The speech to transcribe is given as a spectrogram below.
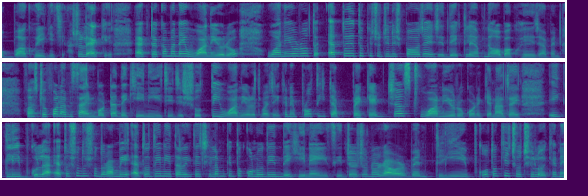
অবাক হয়ে গেছি। আসলে এক এক টাকা মানে ওয়ান ইউরো ওয়ান ইউরো তো এত এত কিছু জিনিস পাওয়া যায় যে দেখলে আপনি অবাক হয়ে যাবেন। ফার্স্ট অফ অল আমি সাইনবোর্ডটা দেখিয়ে নিয়েছি যে সত্যিই ওয়ান ইউরো তোমার এখানে প্রতিটা প্যাকেট জাস্ট ওয়ান ইউরো করে কেনা যায়। এই ক্লিপগুলো এত সুন্দর সুন্দর। আমি এতদিন ইতালিতে ছিলাম, কিন্তু কোনো দিন দেখি নেই সিটার জন্য রাবার ব্যান্ড ক্লিপ কত কিছু ছিল এখানে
